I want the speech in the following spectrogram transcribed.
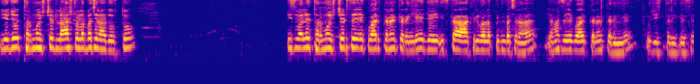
ये जो थर्मोस्टेट लास्ट वाला बच रहा है दोस्तों, इस वाले थर्मोस्टेट से एक वायर कनेक्ट करेंगे, जो इसका आखिरी वाला पिन बच रहा है। यहाँ से एक वायर कनेक्ट करेंगे, कुछ इस तरीके से।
